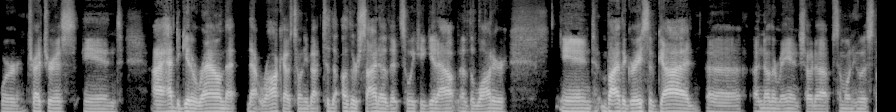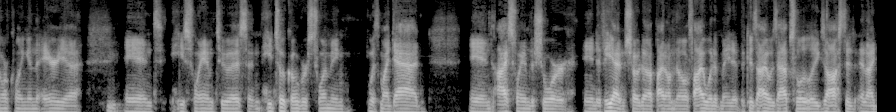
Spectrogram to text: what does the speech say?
were treacherous, and I had to get around that that rock I was telling you about to the other side of it so we could get out of the water. And by the grace of God, uh, another man showed up, someone who was snorkeling in the area, hmm. and he swam to us and he took over swimming with my dad and I swam to shore. And if he hadn't showed up, I don't know if I would have made it because I was absolutely exhausted and I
